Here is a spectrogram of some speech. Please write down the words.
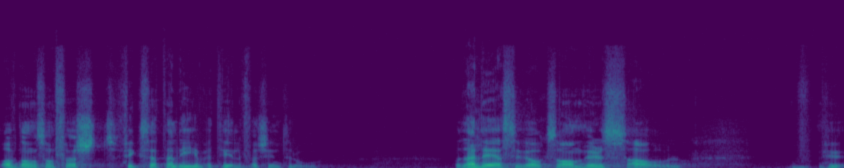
av de som först fick sätta livet till för sin tro. Och där läser vi också om hur Saul hur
